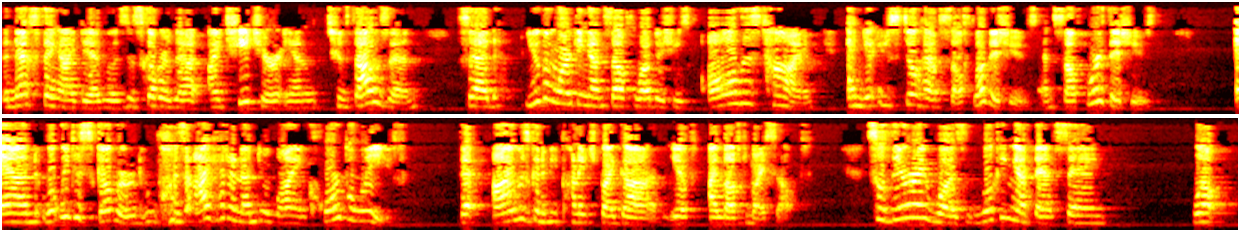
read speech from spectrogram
the next thing I did was discover that my teacher in 2000 said, you've been working on self-love issues all this time and yet you still have self-love issues and self-worth issues. And what we discovered was I had an underlying core belief that I was going to be punished by God if I loved myself. So there I was looking at that saying, well,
